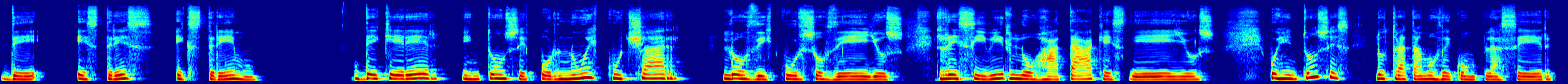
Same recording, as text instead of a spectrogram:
de estrés extremo, de querer entonces por no escuchar los discursos de ellos, recibir los ataques de ellos, pues entonces los tratamos de complacer,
